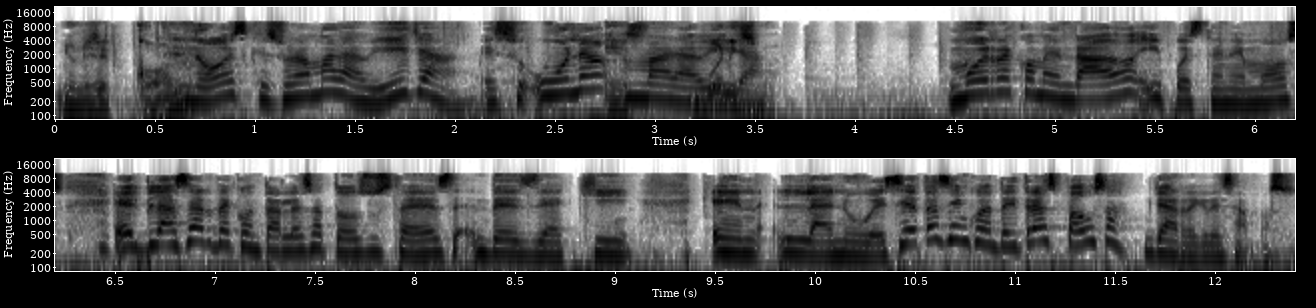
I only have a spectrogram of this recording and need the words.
Yo le dice, ¿cómo? No, es que es una maravilla, es una Es maravilla. buenísimo. Muy recomendado y pues tenemos el placer de contarles a todos ustedes desde aquí en la nube. 753, pausa, ya regresamos.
